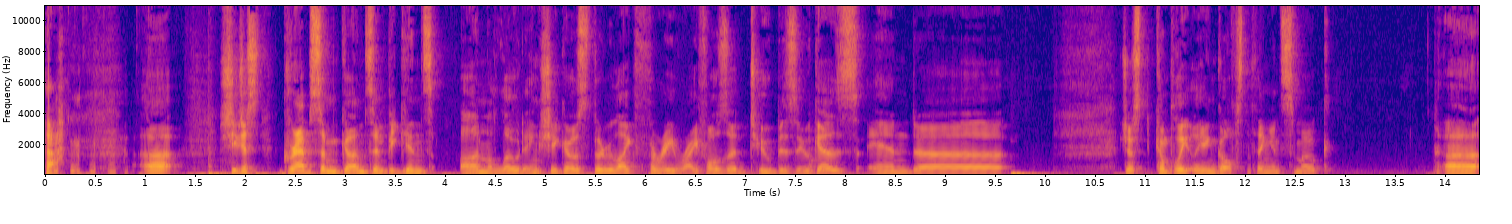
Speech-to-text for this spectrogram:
uh, she just grabs some guns and begins unloading. She goes through like three rifles and two bazookas and uh, just completely engulfs the thing in smoke. Uh,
